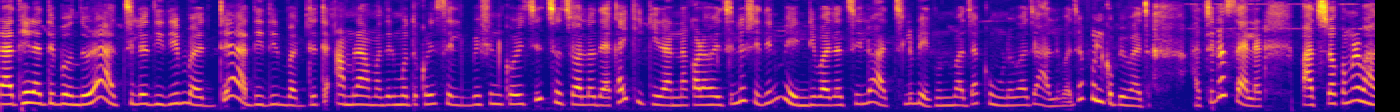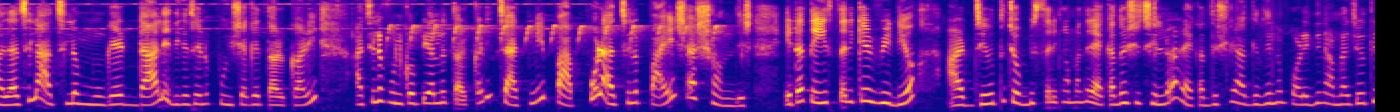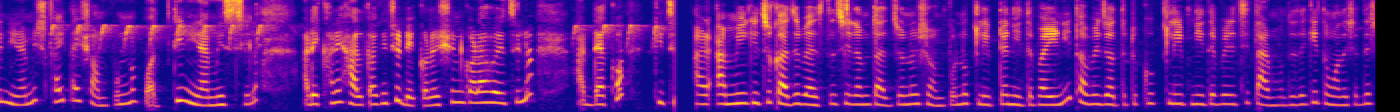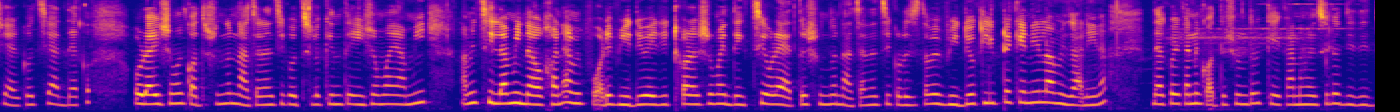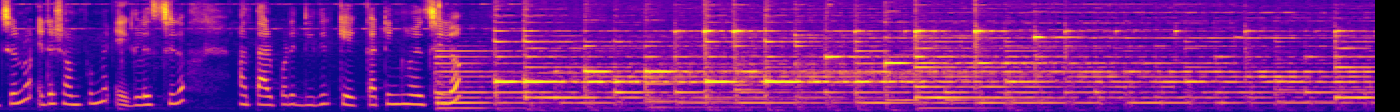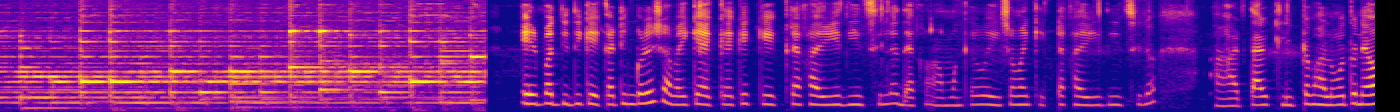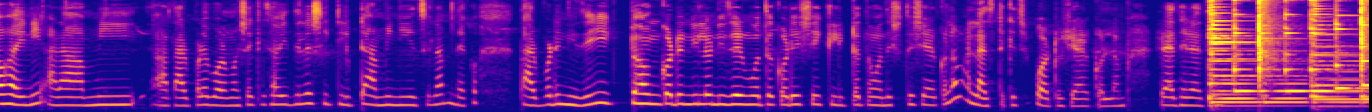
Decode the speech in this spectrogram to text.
রাধে রাধে বন্ধুরা, আজ ছিল দিদির বার্থডে আর দিদির বার্থডেতে আমরা আমাদের মতো করে সেলিব্রেশন করেছি। তো চলো দেখাই কী কী রান্না করা হয়েছিল সেদিন। ভেন্ডি ভাজা ছিল, আর ছিল বেগুন ভাজা, কুমড়ো ভাজা, আলু ভাজা, ফুলকপি ভাজা, আর ছিল স্যালাড পাঁচ রকমের ভাজা ছিল, আর ছিল মুগের ডাল, এদিকে ছিল পুঁই শাকের তরকারি, আর ছিল ফুলকপি আলুর তরকারি, চাটনি, পাঁপড়, আর ছিল পায়েস আর সন্দেশ। এটা তেইশ তারিখের ভিডিও আর যেহেতু চব্বিশ তারিখ আমাদের একাদশী ছিল, আর একাদশীর আগের দিন ও পরের দিন আমরা যেহেতু নিরামিষ খাই, তাই সম্পূর্ণ পদটি নিরামিষ ছিল আর এখানে হালকা কিছু ডেকোরেশন করা হয়েছিল। আর দেখো, কিছু আর আমি কিছু কাজে ব্যস্ত ছিলাম, তার জন্য সম্পূর্ণ ক্লিপটা নিতে পারিনি। তবে যতটুকু ক্লিপ নিতে পেরেছি, তার মধ্যে থেকেই তোমাদের সাথে শেয়ার করছি। আর দেখো, ওরা এই সময় কত সুন্দর নাচানাচি করছিল। কিন্তু এই সময় আমি আমি ছিলামই না ওখানে। আমি পরে ভিডিও এডিট করার সময় দেখছি ওরা এত সুন্দর নাচানাচি করেছে। তবে ভিডিও ক্লিপটা কে নিল আমি জানি না। দেখো, এখানে কত সুন্দর কেক আনা হয়েছিল দিদির জন্য। এটা সম্পূর্ণ এগলেস ছিল। আর তারপরে দিদির কেক কাটিং হয়েছিল। এরপর দিদি কেক কাটিং করে সবাইকে একে একে কেকটা খাইয়ে দিয়েছিল। দেখো আমাকেও এই সময় কেকটা খাইয়ে দিয়েছিল। আর তার ক্লিপটা ভালো মতো নেওয়া হয়নি। আর আমি, আর তারপরে বড়মশাকে খাইয়ে দিলে সেই ক্লিপটা আমি নিয়েছিলাম, দেখো। তারপরে নিজেই ঢং করে নিল নিজের মতো করে। সেই ক্লিপটা তোমাদের সাথে শেয়ার করলাম আর লাস্টে কিছু ফটো শেয়ার করলাম। রাধে রাধে।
